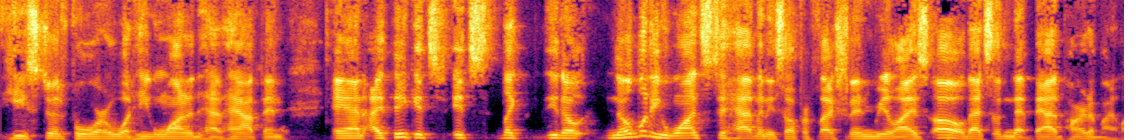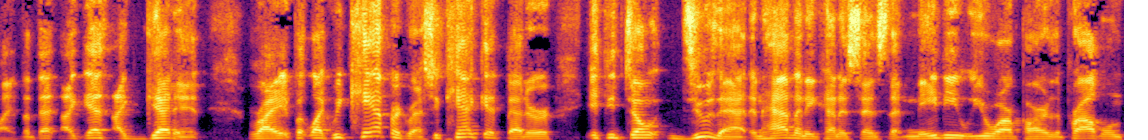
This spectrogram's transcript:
he stood for, what he wanted to have happen. And I think it's it's like you know nobody wants to have any self reflection and realize oh that's a bad part of my life. But that I guess I get it right. But like we can't progress, you can't get better if you don't do that and have any kind of sense that maybe you are part of the problem.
